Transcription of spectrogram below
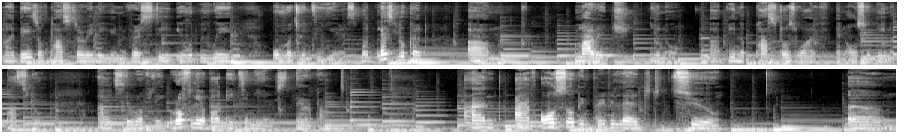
my days of pastoring in university, it would be way over 20 years. But let's look at um, marriage, you know, uh, being a pastor's wife and also being a pastor. I would say roughly, roughly about 18 years, thereabout. And I have also been privileged to um,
